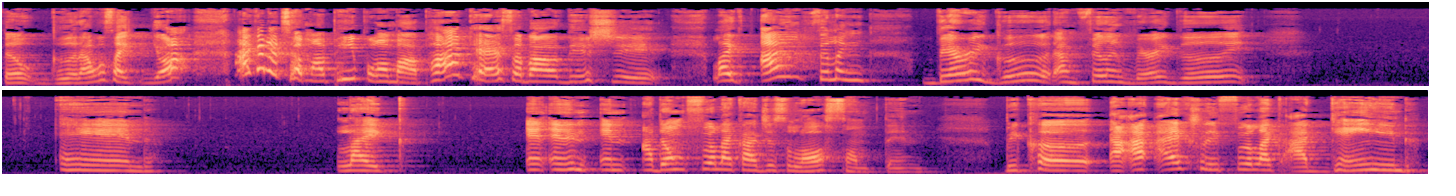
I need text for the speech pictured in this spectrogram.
felt good. I was like, y'all, I gotta tell my people on my podcast about this shit. Like, I'm feeling very good. I'm feeling very good. And like and and, and I don't feel like I just lost something because I, I actually feel like I gained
